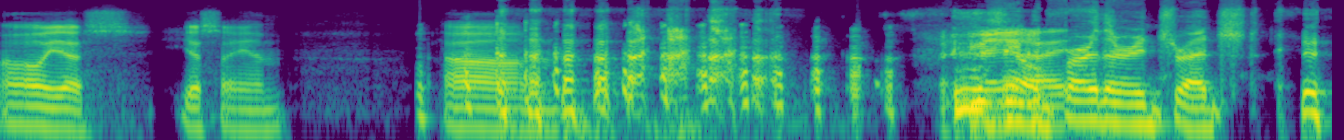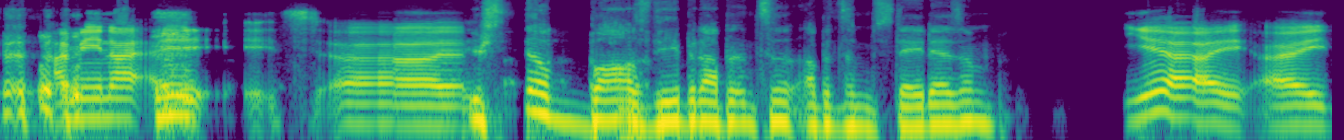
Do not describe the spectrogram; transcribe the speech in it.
oh yes, yes I am. Um, Even Yeah. further entrenched. I mean, I it, it's uh, You're still balls deep and up in some, up in some statism. yeah, I I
